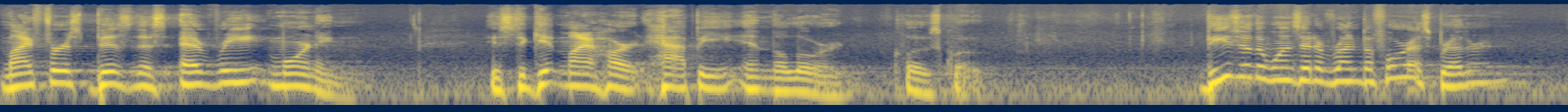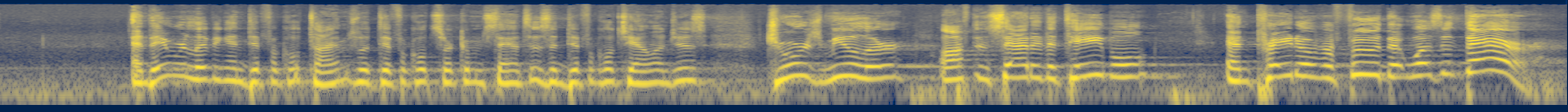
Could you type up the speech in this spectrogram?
My first business every morning is to get my heart happy in the Lord. Close quote. These are the ones that have run before us, brethren. And they were living in difficult times with difficult circumstances and difficult challenges. George Mueller often sat at a table and prayed over food that wasn't there.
